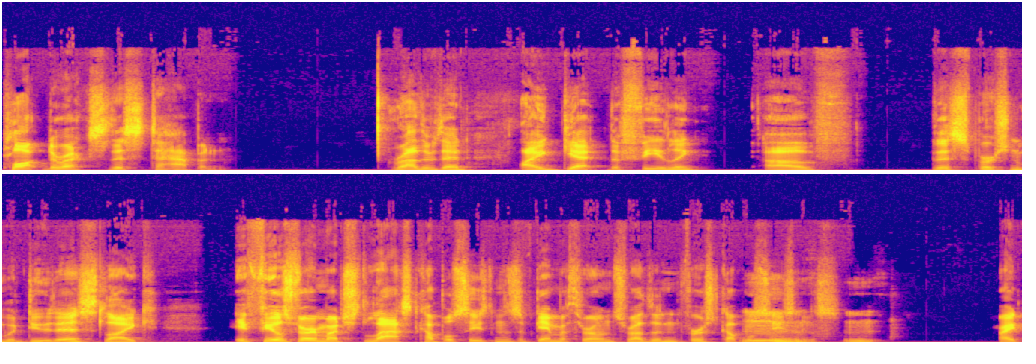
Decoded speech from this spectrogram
plot directs this to happen rather than I get the feeling of this person would do this. Like it feels very much last couple seasons of Game of Thrones rather than first couple Mm, seasons, mm. right?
